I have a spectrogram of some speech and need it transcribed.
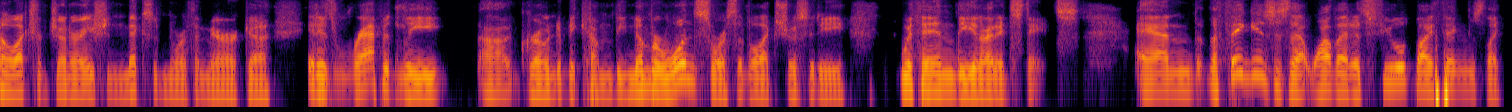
electric generation mix in North America, it has rapidly uh, grown to become the number one source of electricity within the United States. And the thing is, is that while that is fueled by things like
